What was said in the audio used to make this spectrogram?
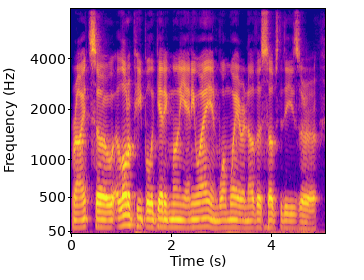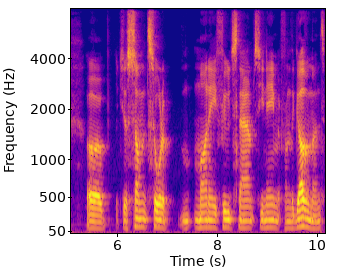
right? So a lot of people are getting money anyway in one way or another, subsidies or, or just some sort of money, food stamps, you name it, from the government.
